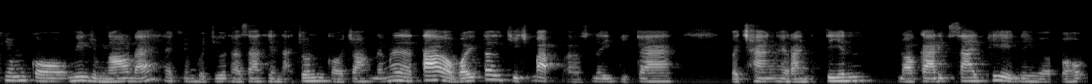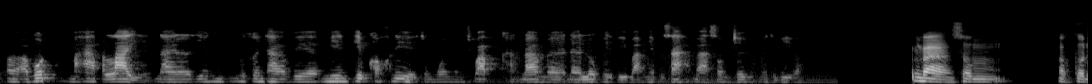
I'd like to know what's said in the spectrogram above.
ខ្ញុំក៏មានចម្ងល់ដែរហើយខ្ញុំក៏ជឿថាសាធារណជនក៏ចង់ដឹងដែរថាតើអ្វីទៅជាច្បាប់ស្ដីពីការប្រឆាំងហិរញ្ញប្បទានដល់ការរីកសាយភាយនៃអាវុធមហាបល័យដែលយើងមើលឃើញថាវាមានភាពខុសគ្នាជាមួយនឹងច្បាប់ខាងដើមដែលលោកមេធាវីបានមានប្រសាសន៍បាទសូមអញ្ជើញលោកមេធាវីបាទបាទសូមអរគុណ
